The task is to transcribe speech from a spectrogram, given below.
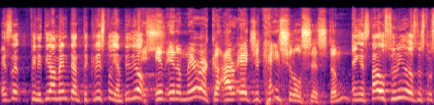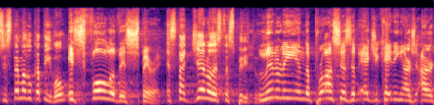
Es definitivamente anticristo y antidios. In, in America, our educational system En Estados Unidos, nuestro sistema educativo is full of this spirit. está lleno de este espíritu. Literally, in the process of educating our, our,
